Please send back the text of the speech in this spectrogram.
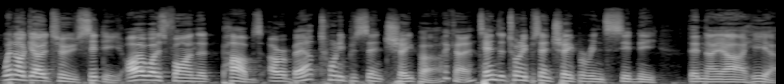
when I go to Sydney, I always find that pubs are about 20% cheaper. Okay. 10 to 20% cheaper in Sydney than they are here,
